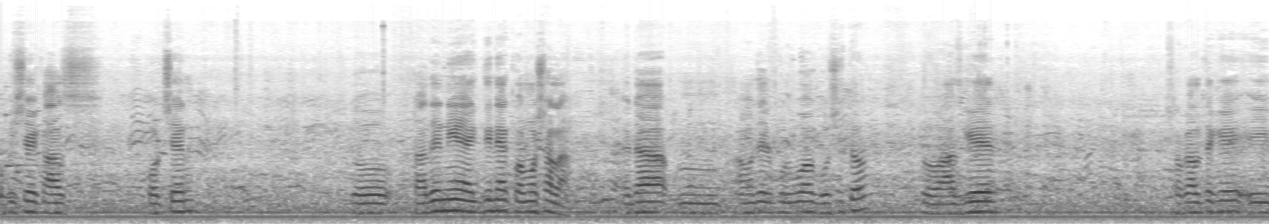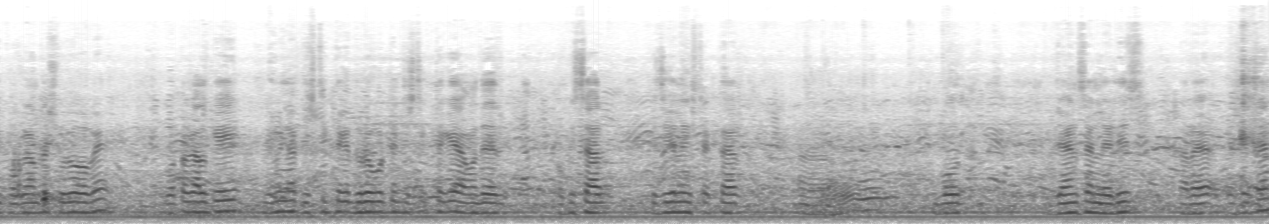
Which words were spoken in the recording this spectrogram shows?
অফিসে কাজ করছেন, তো তাদের নিয়ে একদিনের কর্মশালা। এটা আমাদের পূর্ব ঘোষিত। তো আজকের সকাল থেকে এই প্রোগ্রামটা শুরু হবে। গতকালকে বিভিন্ন ডিস্ট্রিক্ট থেকে, দূরবর্তী ডিস্ট্রিক্ট থেকে আমাদের officer physical instructor both gents and ladies তারা এসেছেন।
